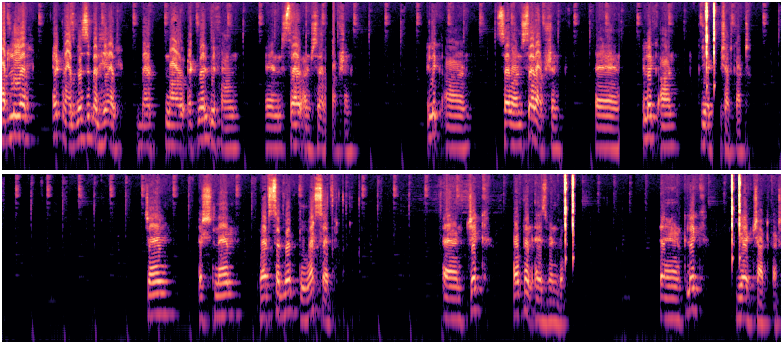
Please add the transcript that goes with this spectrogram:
Earlier it was visible here, but now it will be found in save and share option. Click on save and share option and click on create shortcut. Change its name WhatsApp web to WhatsApp and check open as window and click create shortcut.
